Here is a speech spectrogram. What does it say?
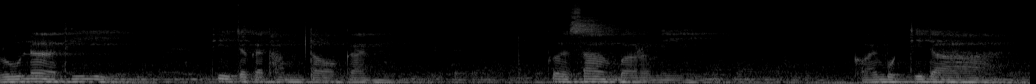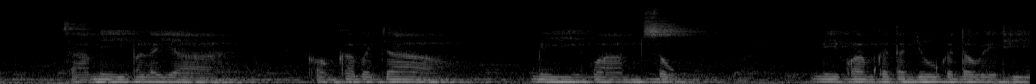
รู้หน้าที่ ที่จะกระทำต่อกัน เพื่อสร้างบารมี ขอให้บุตรธิดา สามีภรรยา ของข้าพเจ้า มีความสุข มีความกตัญญูกตเวที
